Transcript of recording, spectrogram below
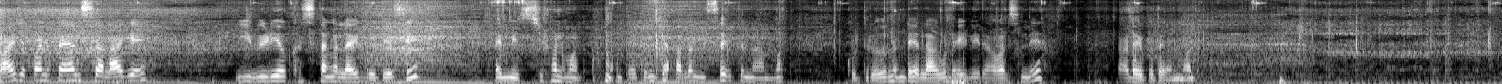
బాగా చెప్పండి ఫ్రెండ్స్. అలాగే ఈ వీడియో ఖచ్చితంగా లైక్ కొట్టేసి ఐ మిస్ అనమాట మా తోటని చాలా మిస్ అవుతున్నాను అనమాట కొద్ది రోజులు ఉంటే ఎలాగో డైలీ రావాల్సిందే. స్టార్ట్ అయిపోతాయి అన్నమాట నా వెనక అక్కడ చూడండి చీర కూడా కట్టేసినాను పందులు బండి వెళ్తుంది కదా ఆ రోజు నుంచి వస్తాయి అన్నమాట చక్క అక్కడ కొండ నుండి దిగుతాయి అన్నమాట అక్కడ దిగేసి ఆ బండి పోయి మా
